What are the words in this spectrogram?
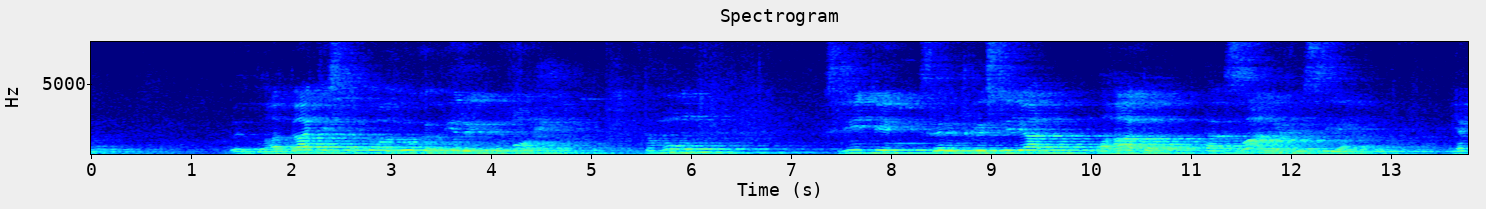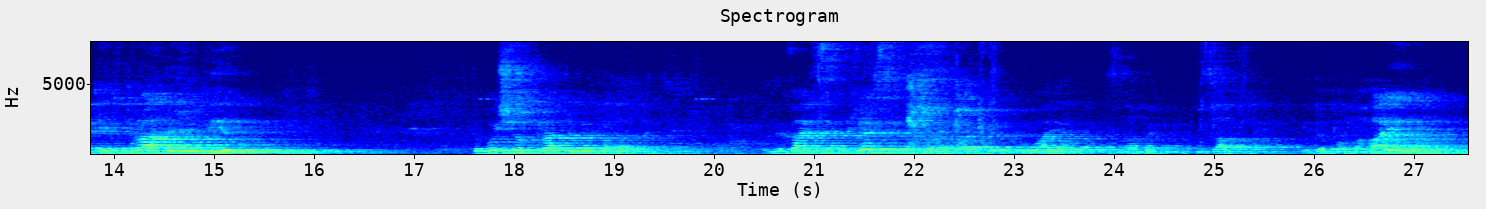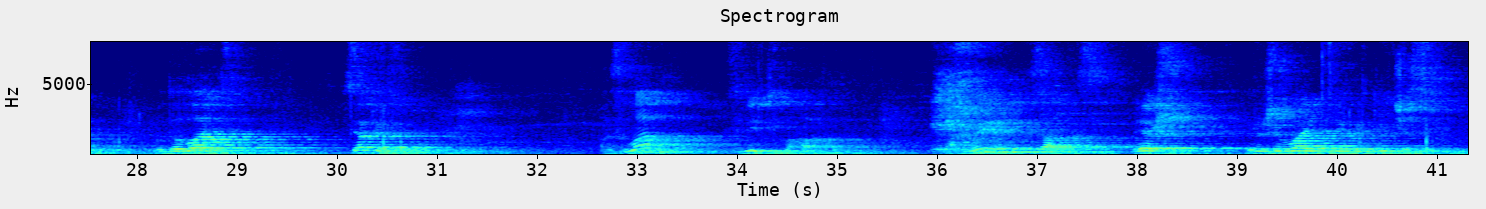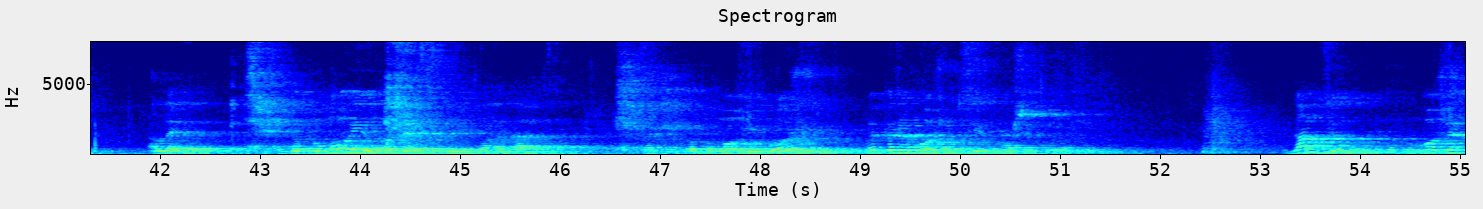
Без благодаті Святого Духа вірити не можна. Тому в світі серед християн багато так званих християн, які втратили віру, тому що втратили благодать. Нехай ця божественна благодать перебуває з нами завжди і допомагає нам долають всяке зло. А зла світ багато. Ми зараз теж переживаємо такі часи. Але з допомогою Божественної благодаті, з допомогою Божої ми переможемо всіх наших ворогів. Нам цьому допоможе.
